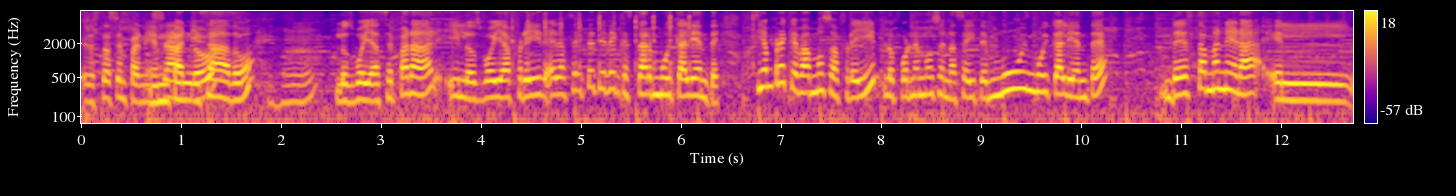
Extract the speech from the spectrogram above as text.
estás empanizando. empanizado. Los voy a separar y los voy a freír. El aceite tiene que estar muy caliente. Siempre que vamos a freír, lo ponemos en aceite muy, muy caliente. De esta manera, el,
